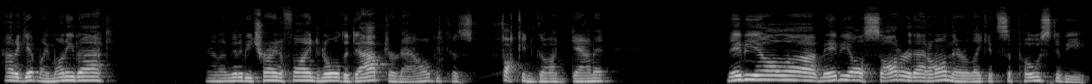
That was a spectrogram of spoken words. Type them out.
how to get my money back. And I'm going to be trying to find an old adapter now because fucking goddamn it. Maybe I'll uh maybe I'll solder that on there like it's supposed to be.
